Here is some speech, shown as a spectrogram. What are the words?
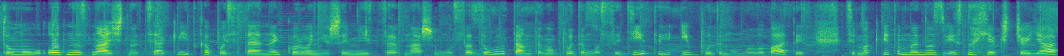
Тому однозначно ця квітка посідає найкоронніше місце в нашому саду, там, де ми будемо сидіти і будемо милуватись цими квітами. Ну, звісно, якщо я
